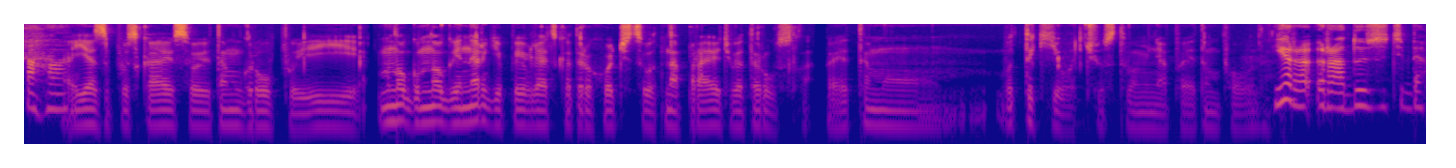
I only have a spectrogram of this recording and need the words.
Ага. Я запускаю свою там группу, и много-много энергии появляется, которую хочется вот направить в это русло. Поэтому вот такие вот чувства у меня по этому поводу. Я радуюсь за тебя.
